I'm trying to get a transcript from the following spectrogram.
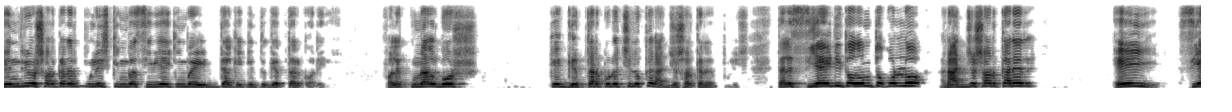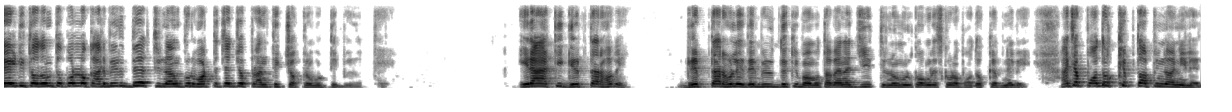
কেন্দ্রীয় সরকারের পুলিশ কিংবা সিবিআই কিংবা ইডি তাকে কিন্তু গ্রেপ্তার করেনি। ফলে কুণাল ঘোষ কে গ্রেপ্তার করেছিল কে? রাজ্য সরকারের পুলিশ। তাহলে সিআইডি তদন্ত করল রাজ্য সরকারের এই সিআইডি তদন্ত করল কার বিরুদ্ধে? তৃণাঙ্কুর ভট্টাচার্য প্রান্তিক চক্রবর্তীর বিরুদ্ধে। এরা কি গ্রেপ্তার হবে? গ্রেপ্তার হলে এদের বিরুদ্ধে কি মমতা ব্যানার্জি, তৃণমূল কংগ্রেস কোনো পদক্ষেপ নেবে? আচ্ছা পদক্ষেপ তো আপনি নয় নিলেন।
